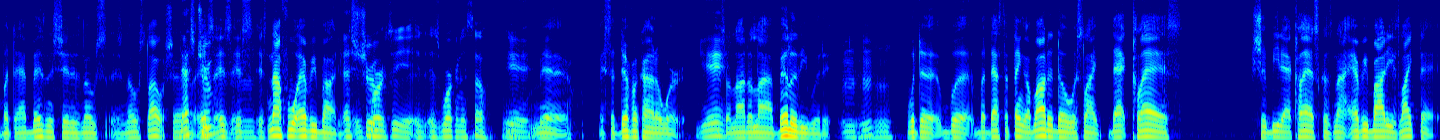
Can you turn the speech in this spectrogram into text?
but that business shit is no is no slouch. yeah. That's It's- true. It's it's, it's, not for everybody. That's It's true. work. Yeah, it's, it's working itself. Yeah, yeah, it's a different kind of work. yeah. It's a lot of liability with it. mm-hmm. Mhm. With the but but that's the thing about it though. It's like that class should be that class because not everybody is like that.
